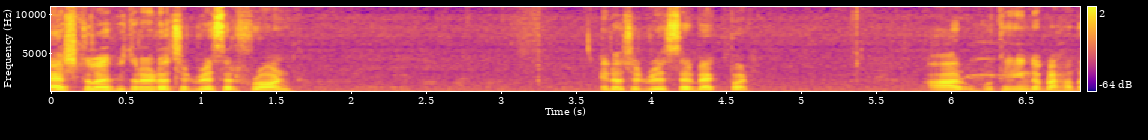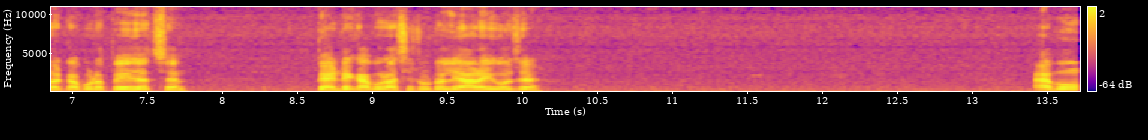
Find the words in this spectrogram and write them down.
অ্যাশ কালারের ভিতরে এটা হচ্ছে ড্রেসের ফ্রন্ট এটা হচ্ছে ড্রেসের ব্যাক পার্ট আর উপর থেকে কিন্তু আপনার হাতার কাপড়টা পেয়ে যাচ্ছেন। প্যান্টের কাপড় আছে টোটালি আড়াই গজের। এবং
